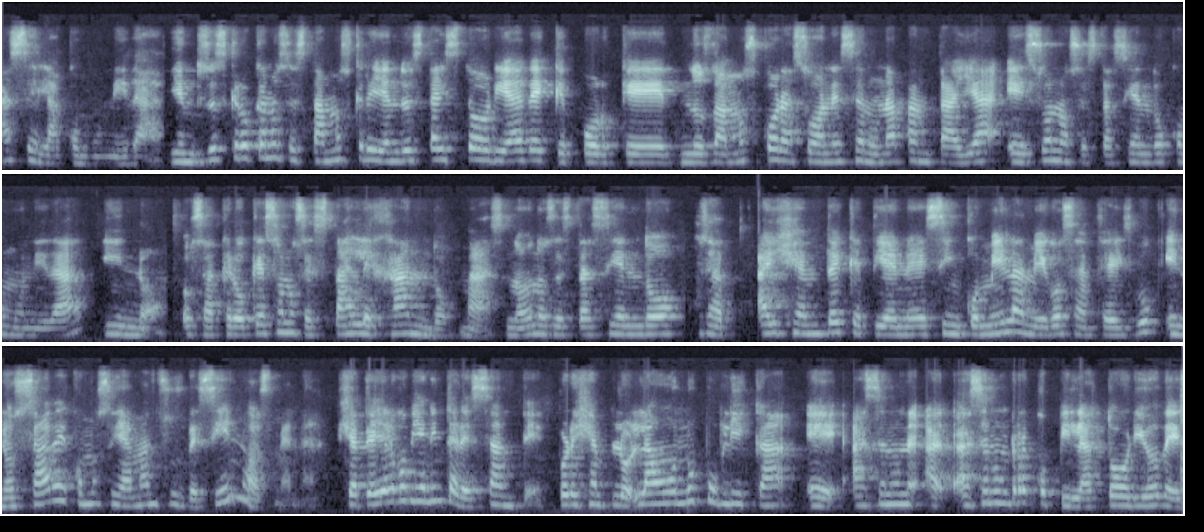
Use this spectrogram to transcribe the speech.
hace la comunidad. Y entonces creo que nos estamos creyendo esta historia de que porque nos damos corazones en una pantalla, eso nos está haciendo comunidad y no. O sea, creo que eso nos está alejando más, ¿no? Nos está haciendo, o sea, hay gente que tiene 5 mil amigos en Facebook y no sabe cómo se llaman sus vecinos, mena. Fíjate, hay algo bien interesante. Por ejemplo, la ONU publica, eh, hacen una hacen un recopilatorio de,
